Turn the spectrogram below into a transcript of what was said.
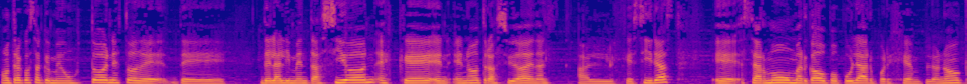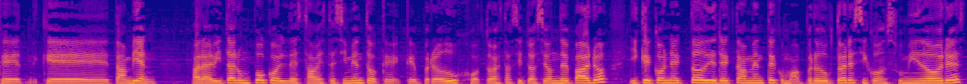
otra cosa que me gustó en esto de, de, de la alimentación es que en, en otra ciudad, en Al- Algeciras, eh, se armó un mercado popular, por ejemplo, ¿no? Que, que también para evitar un poco el desabastecimiento que, que produjo toda esta situación de paro y que conectó directamente como a productores y consumidores,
